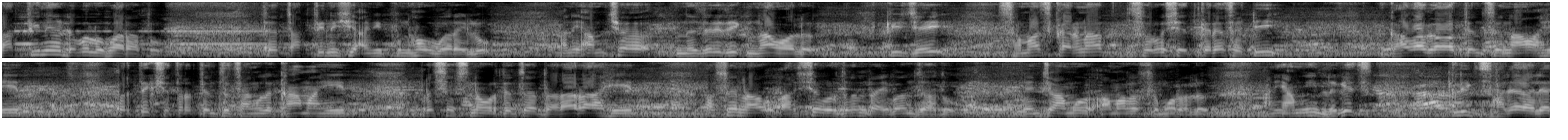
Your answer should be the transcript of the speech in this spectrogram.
ताकदीने डबल उभा राहतो. त्या ताकदीनिशी आम्ही पुन्हा उभं राहिलो. आणि आमच्या नजरेत एक नाव आलं की जे समाजकारणात सर्व शेतकऱ्यासाठी गावागावात त्यांचं नाव आहे प्रत्येक क्षेत्रात त्यांचं चांगलं काम आहे प्रशासनावर त्यांचा दरारा आहेत असं नाव हर्षवर्धन रायबान जाधव यांच्या आमो आम्हाला समोर आलं. आणि आम्ही लगेच क्लिक झाल्या झाल्या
